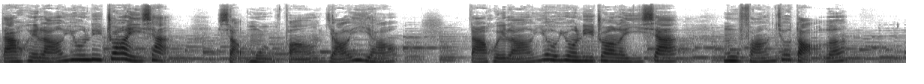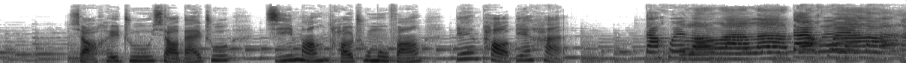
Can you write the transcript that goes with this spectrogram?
大灰狼用力撞一下，小木房摇一摇。大灰狼又用力撞了一下。木房就倒了，小黑猪、小白猪急忙逃出木房，边跑边喊：“大灰狼来了！大灰狼来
